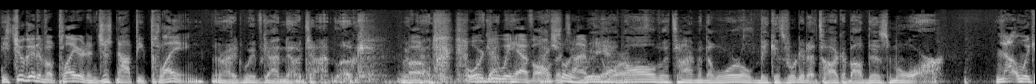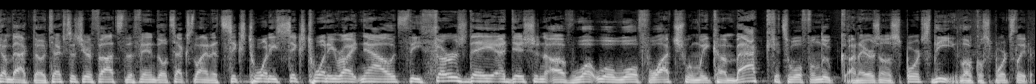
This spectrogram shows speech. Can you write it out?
He's too good of a player to just not be playing. All right, we've got no time, Luke. Oh. got- Or do got- we have all the actually, time in we the have world? all the time in the world because we're going to talk about this more. Not when we come back, though. Text us your thoughts to the FanDuel text line at 620, 620 right now. It's the Thursday edition of What Will Wolf Watch when we come back. It's Wolf and Luke on Arizona Sports, the local sports leader.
